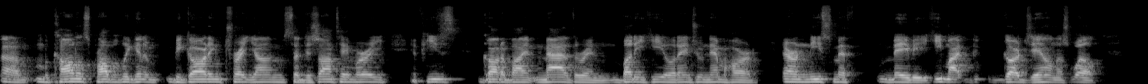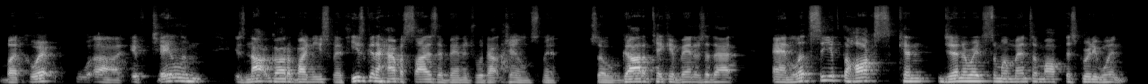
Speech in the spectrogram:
Um, McConnell's probably going to be guarding Trae Young. So DeJounte Murray, if he's guarded by Mathurin, Buddy Hield, Andrew Nembhard, Aaron Nesmith, maybe he might guard Jalen as well. But uh, if Jalen is not guarded by Nesmith, he's going to have a size advantage without Jalen Smith. So got to take advantage of that. And let's see if the Hawks can generate some momentum off this gritty win.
